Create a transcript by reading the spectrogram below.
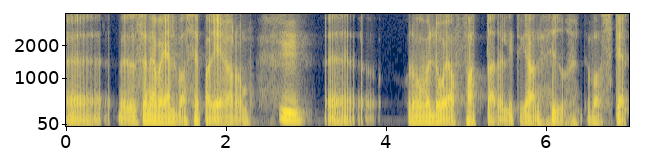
eh, sen när jag var 11 separerade de. Mm. Eh, och det var väl då jag fattade lite grann hur det var ställt.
